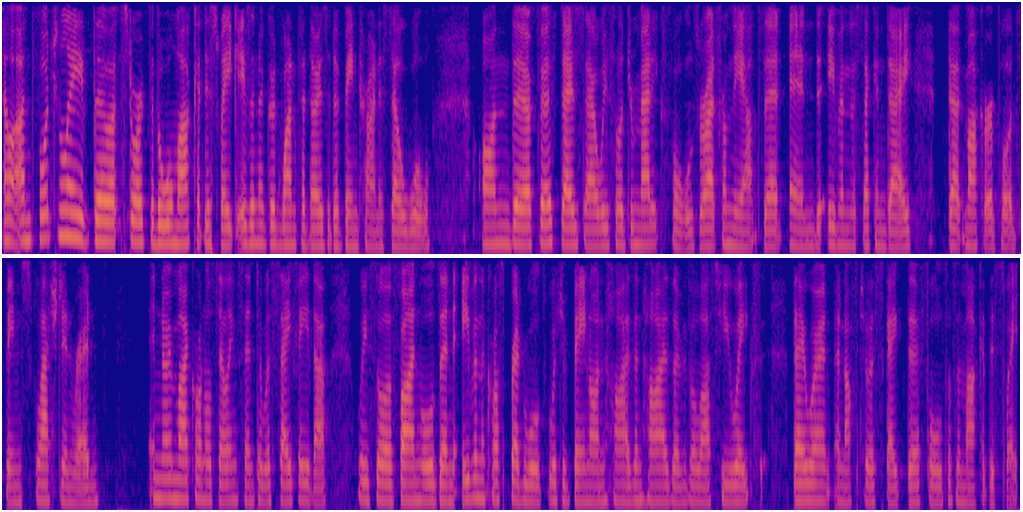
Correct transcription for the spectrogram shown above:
Now, unfortunately, the story for the wool market this week isn't a good one for those that have been trying to sell wool. On the first day of sale, we saw dramatic falls right from the outset, and even the second day, that market report's been splashed in red. And no micron or selling centre was safe either. We saw fine wools and even the crossbred wools, which have been on highs and highs over the last few weeks, they weren't enough to escape the falls of the market this week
